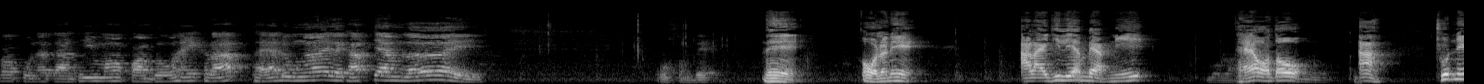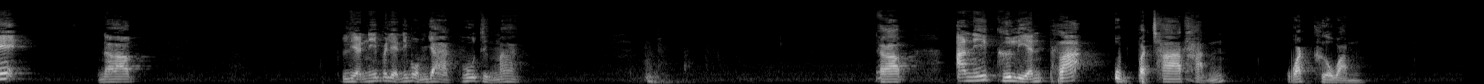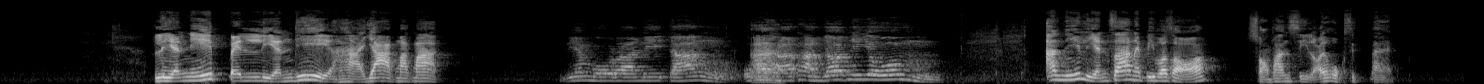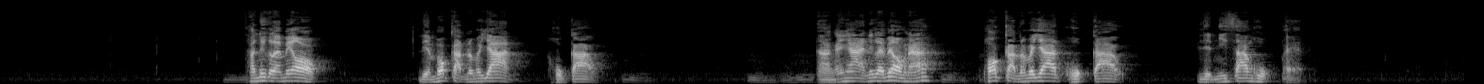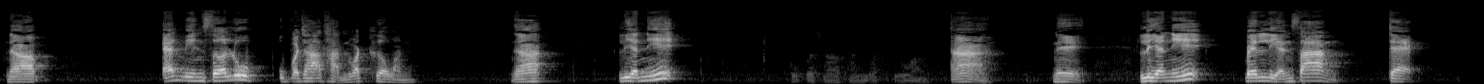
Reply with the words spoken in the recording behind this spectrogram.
ขอบคุณอาจารย์ที่มอบความรู้ให้ครับแผลดูง่ายเลยครับ แจ่มเลยโอ้สมเด็จนี่ โอ้แล้วนี่ อะไรที่เลี่ยมแบบนี้โบราณแท้ออโต้อืมอะ ชุดนี้นะครับ เหรียญนี้เป็นเหรียญที่ผมอยากพูดถึงมากนะครับ อันนี้คือเหรียญพระอุปชฌาถัน วัดเขือวัน เหรียญนี้เป็นเหรียญที่หายากมากเลี่ยมโบราณดีจัง อุปชาทานยอดนิยมๆอันนี้เหรียญสร้างในปีพศ 2468ถ้านึกอะไรไม่ออก เหรียญพ่อกัดนพญาต69อืมอืมอืมอ่า ง่ายๆนึกอะไรไม่ออกนะอืมเพราะกัดนพญาตหกเก้าเหรียญนี้สร้างหกแปดนะครับ แอดมินเซิร์ชรูปอุปชฌาย์ถันวัดเครือวัน นะฮะเหรียญนี้ อุปชาทานวัดคือวังอ่า นี่ เหรียญนี้เป็นเหรียญสร้างแจก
